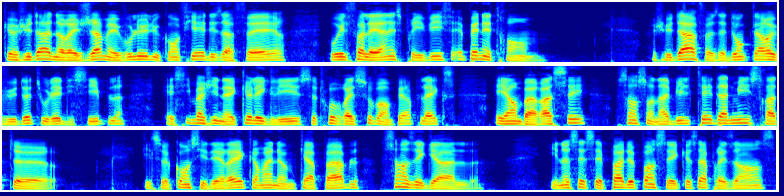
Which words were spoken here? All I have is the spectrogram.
que Judas n'aurait jamais voulu lui confier des affaires où il fallait un esprit vif et pénétrant. Judas faisait donc la revue de tous les disciples et s'imaginait que l'Église se trouverait souvent perplexe et embarrassée sans son habileté d'administrateur. Il se considérait comme un homme capable, sans égal. Il ne cessait pas de penser que sa présence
